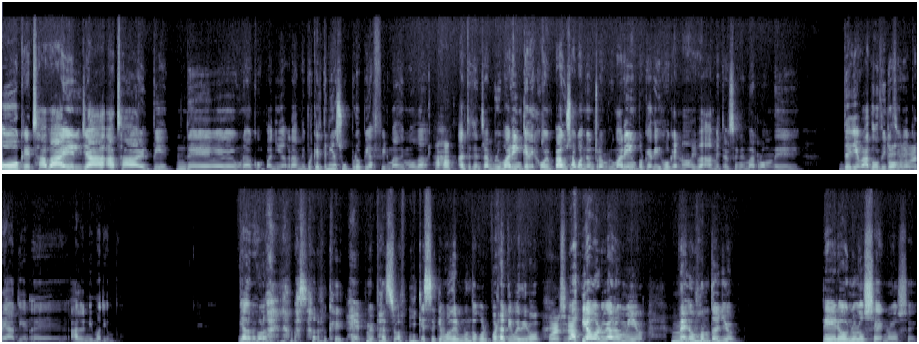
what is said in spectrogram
O que estaba él ya hasta el pie de una compañía grande. Porque él tenía su propia firma de moda Ajá. antes de entrar en Blue Marine, que dejó en pausa cuando entró en Blue Marine, porque dijo que no iba a meterse en el marrón de, de llevar dos direcciones creativas eh, al mismo tiempo. Y a lo mejor le ha pasado lo que me pasó a mí, que se quemó del mundo corporativo y digo, voy a volver a lo mío, me lo monto yo. Pero no lo sé, no lo sé.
